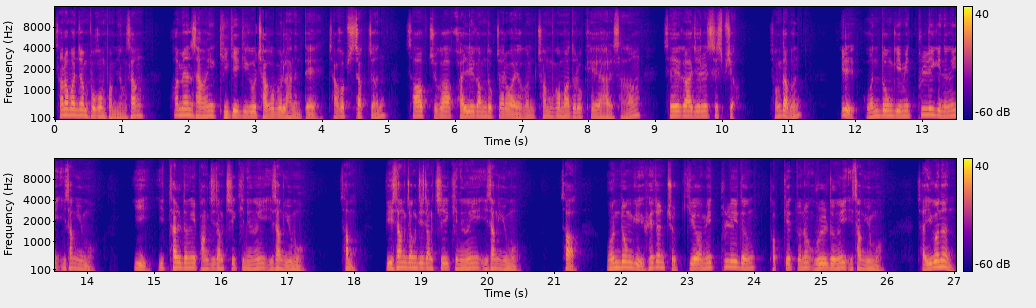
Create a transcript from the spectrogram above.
산업안전보건법령상 화면상의 기계기구 작업을 하는 때 작업 시작 전 사업주가 관리감독자로 하여금 점검하도록 해야 할 사항 세 가지를 쓰십시오. 정답은 1. 원동기 및 분리 기능의 이상 유무 2. 이탈 등의 방지 장치 기능의 이상 유무 3. 비상정지 장치 기능의 이상 유무 4. 원동기, 회전축, 기어 및 분리 등 덮개 또는 울 등의 이상 유무 자 이거는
